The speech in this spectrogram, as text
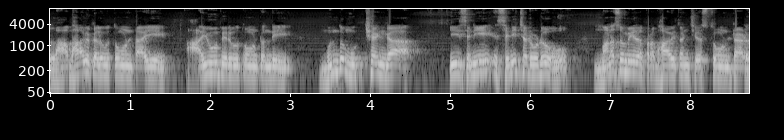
లాభాలు కలుగుతూ ఉంటాయి ఆయువు పెరుగుతూ ఉంటుంది. ముందు ముఖ్యంగా ఈ శని శనిచరుడు మనసు మీద ప్రభావితం చేస్తూ ఉంటాడు.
